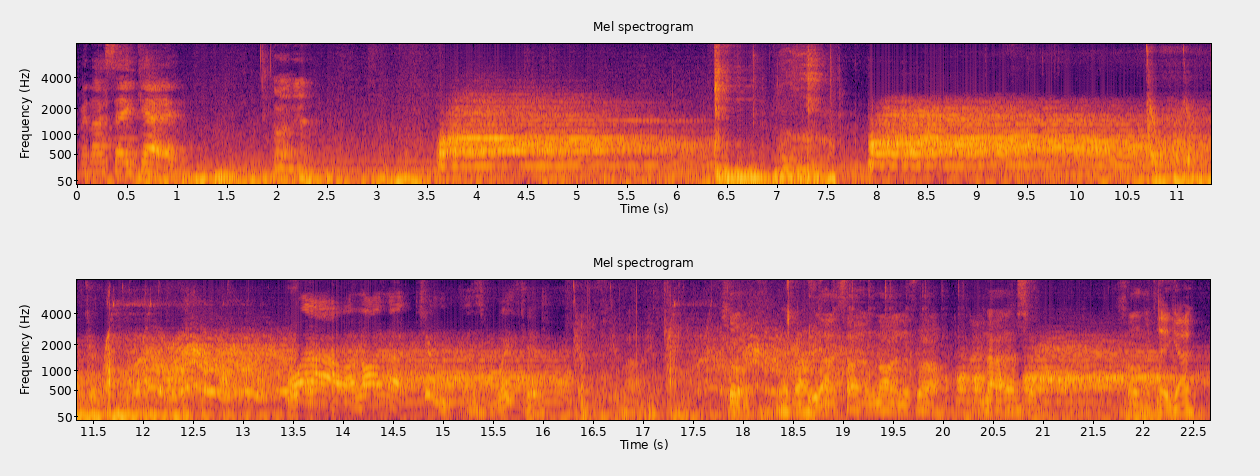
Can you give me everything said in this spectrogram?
When I say go, go on then. Wow, I like that tune. That's wicked. Sort. Yeah. That's on nine as well. No, that's it. Sort of. There you go.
